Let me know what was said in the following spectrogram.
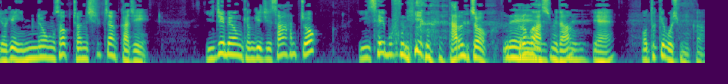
여기에 임용석 전 실장까지 이재명 경기지사 한쪽, 이 세 분이 다른 쪽 네. 그런 것 같습니다. 네. 예, 어떻게 보십니까?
